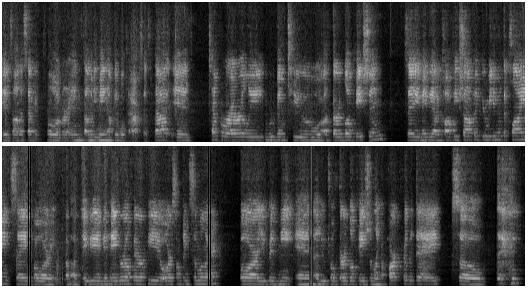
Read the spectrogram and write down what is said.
it's on a second floor and somebody may not be able to access that is temporarily moving to a third location say maybe at a coffee shop if you're meeting with a client, say for uh, ABA behavioral therapy or something similar, or you could meet in a neutral third location like a park for the day. So,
